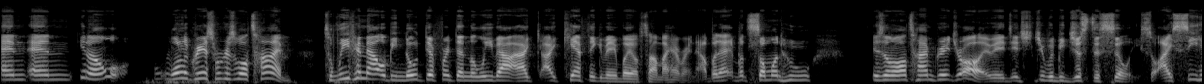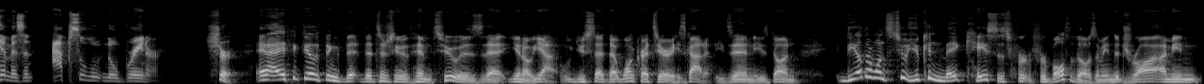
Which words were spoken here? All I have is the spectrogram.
and and you know one of the greatest workers of all time. To leave him out would be no different than to leave out. I, I can't think of anybody off the top of my head right now, but but someone who is an all time great draw. It, it, it would be just as silly. So I see him as an absolute no brainer. Sure. And I think the other thing that, that's interesting with him too is that, you know, yeah, you said that one criteria, he's got it. He's in, he's done. The other ones too, you can make cases for for both of those. I mean, the draw, I mean,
